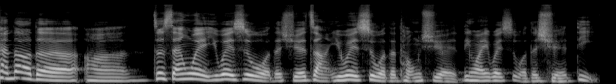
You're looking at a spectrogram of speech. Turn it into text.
看到的，呃，这三位，一位是我的学长，一位是我的同学，另外一位是我的学弟。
